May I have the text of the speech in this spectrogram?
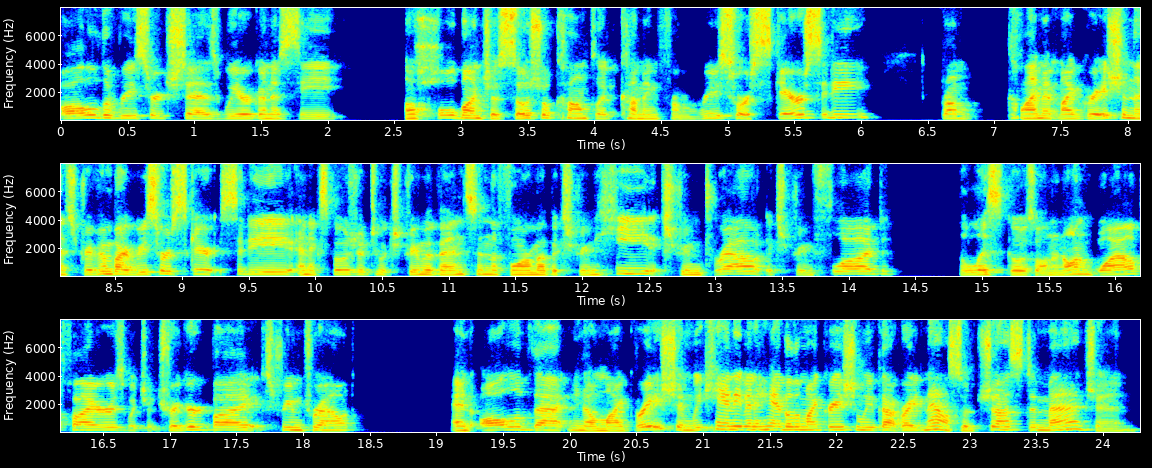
all the research says we are going to see a whole bunch of social conflict coming from resource scarcity, from climate migration that's driven by resource scarcity and exposure to extreme events in the form of extreme heat, extreme drought, extreme flood, the list goes on and on. Wildfires, which are triggered by extreme drought, and all of that, you know, migration. We can't even handle the migration we've got right now. So just imagine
